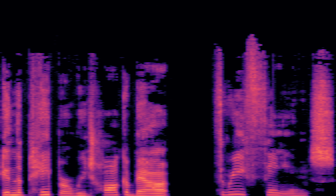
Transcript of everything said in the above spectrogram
In the paper, we talk about three themes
